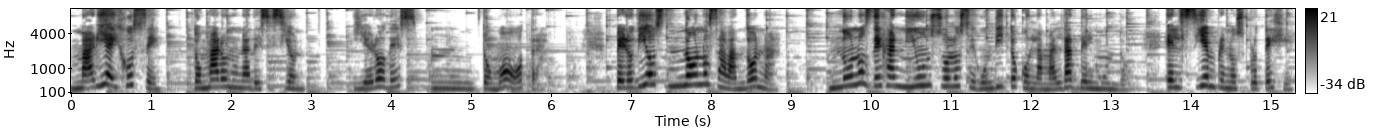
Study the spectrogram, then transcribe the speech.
María y José tomaron una decisión y Herodes mmm, tomó otra. Pero Dios no nos abandona, no nos deja ni un solo segundito con la maldad del mundo. Él siempre nos protege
